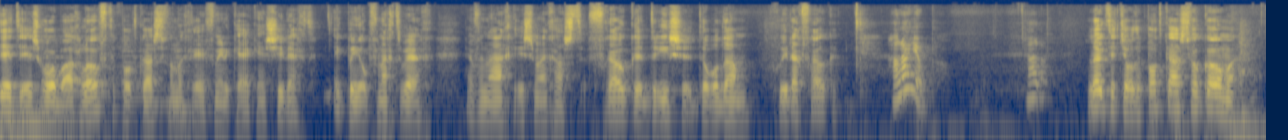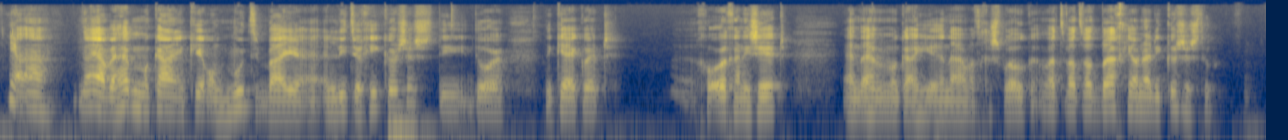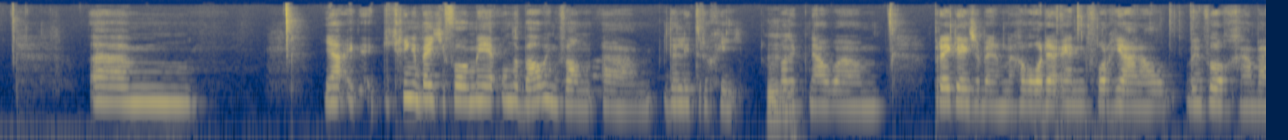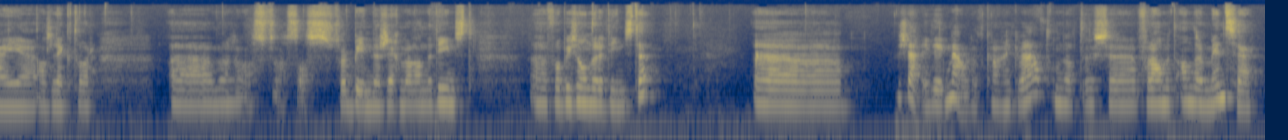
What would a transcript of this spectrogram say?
Dit is Hoorbaar Geloof, de podcast van de Gereformeerde Kerk in Sielecht. Ik ben Job van Achterberg en vandaag is mijn gast Frauke Driessen Dobbeldam. Goeiedag Frauke. Hallo Job. Hallo. Leuk dat je op de podcast wil komen. Ja. Ah, nou ja, we hebben elkaar een keer ontmoet bij eh, een liturgiecursus die door de kerk werd eh, georganiseerd. En daar hebben we elkaar hier en daar wat gesproken. Wat, wat, wat bracht jou naar die cursus toe? Ehm, ja, ik, ik ging een beetje voor meer onderbouwing van ehm, de liturgie. Omdat ik nou ehm, preeklezer ben geworden en vorig jaar al ben voorgegaan bij, eh, als lector. ehm, als, als, als verbinder zeg maar, van de dienst eh, voor bijzondere diensten. Eh, dus ja, ik denk nou, dat kan geen kwaad. Om dat dus vooral met andere mensen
